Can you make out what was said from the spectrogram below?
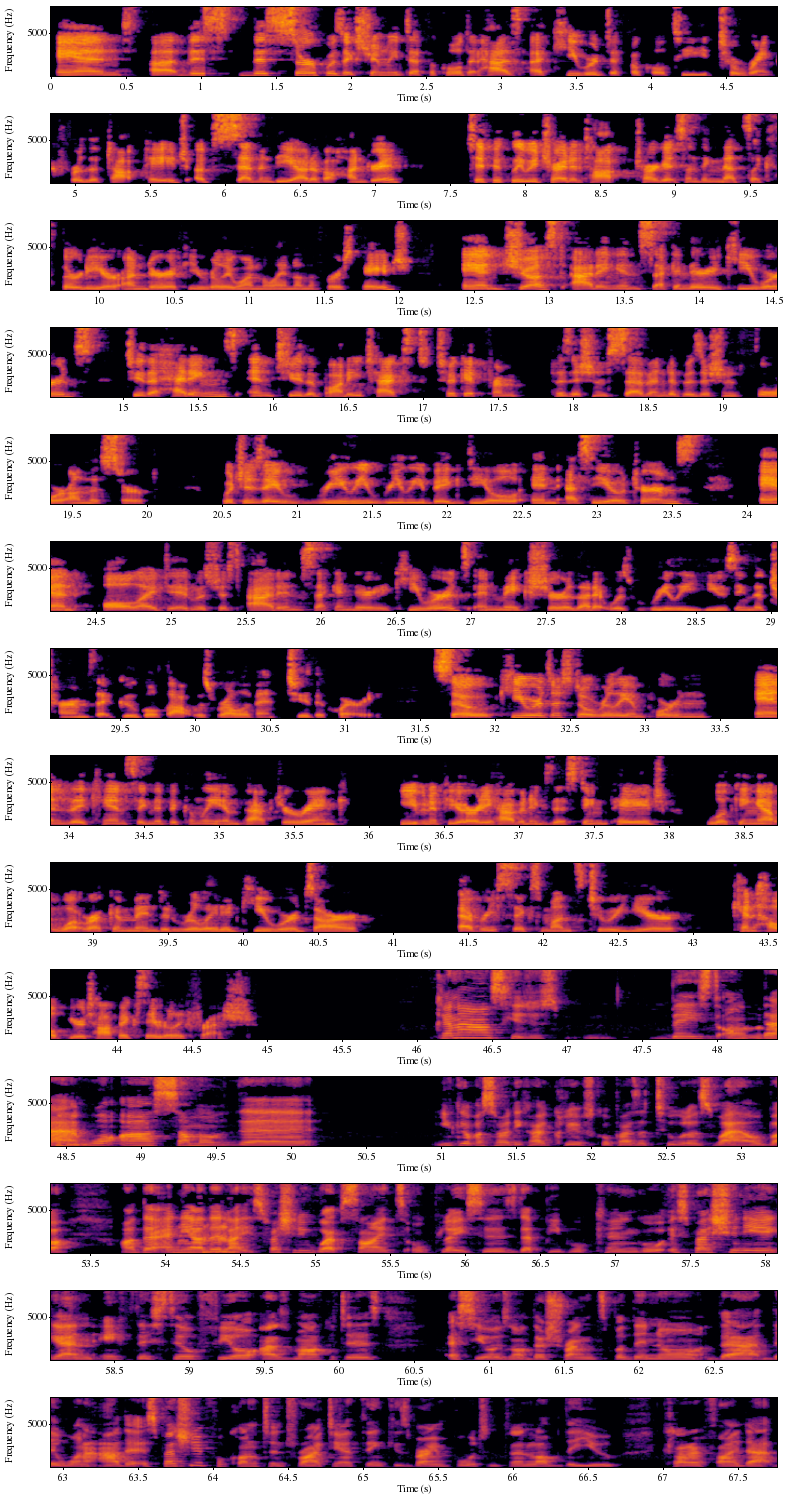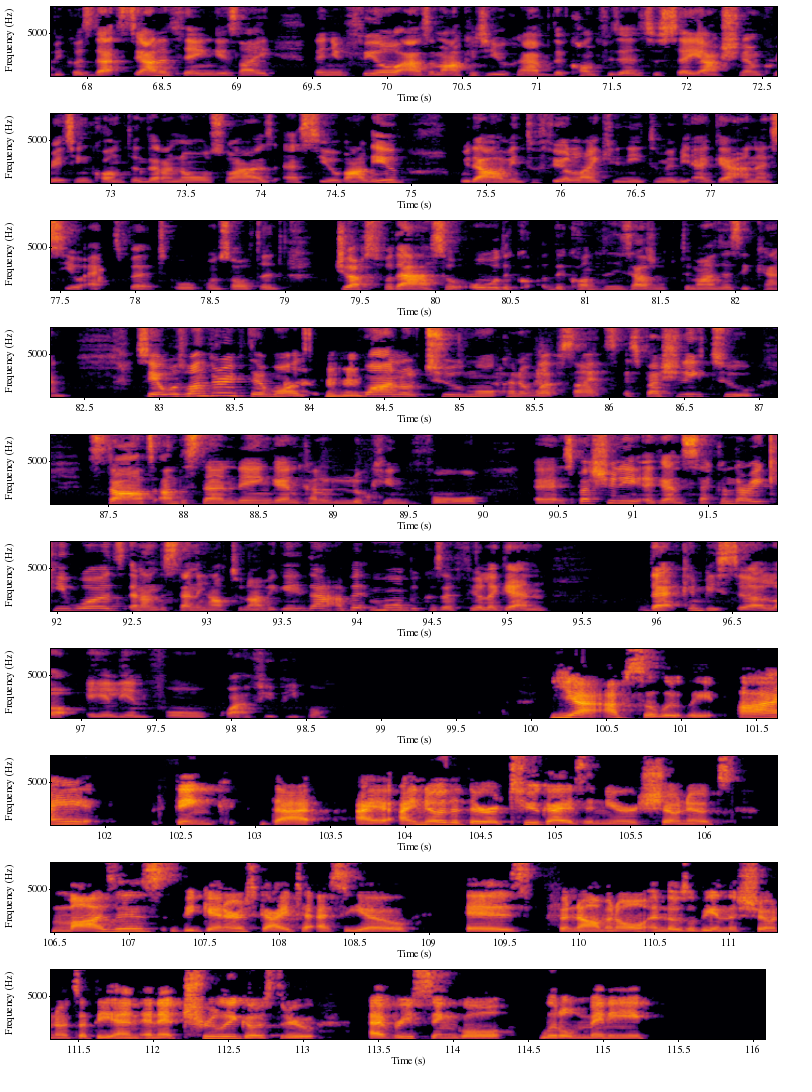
And uh, this this SERP was extremely difficult. It has a keyword difficulty to rank for the top page of 70 out of 100. Typically, we try to top, target something that's like 30 or under if you really want to land on the first page. And just adding in secondary keywords to the headings and to the body text took it from position seven to position four on the SERP, which is a really, really big deal in SEO terms. And all I did was just add in secondary keywords and make sure that it was really using the terms that Google thought was relevant to the query. So keywords are still really important and they can significantly impact your rank, even if you already have an existing page. Looking at what recommended related keywords are every six months to a year can help your topic stay really fresh. Can I ask you, just based on that, mm-hmm. what are some of the you give us already like ClearScope as a tool as well, but are there any other mm-hmm. like especially websites or places that people can go, especially again if they still feel as marketers SEO is not their strength, but they know that they want to add it, especially for content writing. I think is very important, and I love that you clarify that because that's the other thing is like then you feel as a marketer you can have the confidence to say actually I'm creating content that I know also has SEO value without having to feel like you need to maybe get an SEO expert or consultant just for that. So all the the content is as optimized as it can. So I was wondering if there was mm-hmm. one or two more kind of websites, especially to start understanding and kind of looking for, uh, especially again, secondary keywords and understanding how to navigate that a bit more because I feel again that can be still a lot alien for quite a few people. Yeah, absolutely. I think that I, I know that there are two guys in your show notes. Moz's Beginner's Guide to SEO is phenomenal. And those will be in the show notes at the end. And it truly goes through every single little mini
